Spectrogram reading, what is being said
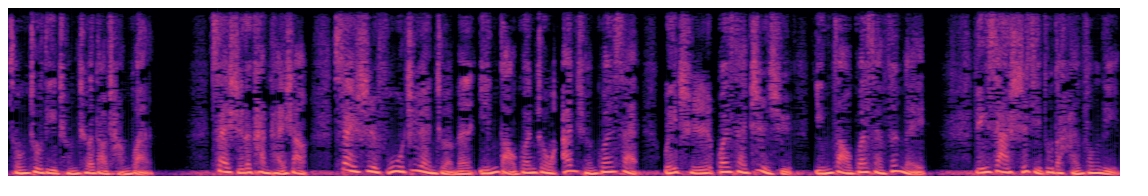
从驻地乘车到场馆。赛时的看台上，赛事服务志愿者们引导观众安全观赛，维持观赛秩序，营造观赛氛围。零下十几度的寒风里，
